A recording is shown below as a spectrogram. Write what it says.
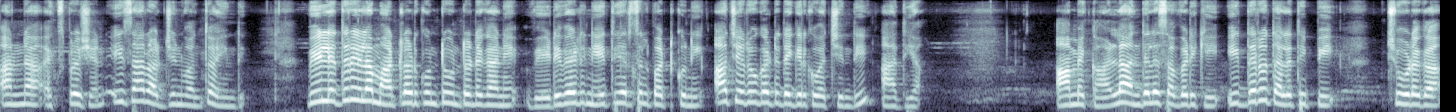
అన్న ఎక్స్ప్రెషన్ ఈసారి అర్జున్ వంతు అయింది. వీళ్ళిద్దరూ ఇలా మాట్లాడుకుంటూ ఉంటుండగానే వేడివేడి నేతి అరసలు పట్టుకుని ఆ చెరువు గట్టు దగ్గరకు వచ్చింది ఆద్య. ఆమె కాళ్ళ అందెల సవ్వడికి ఇద్దరూ తల తిప్పి చూడగా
